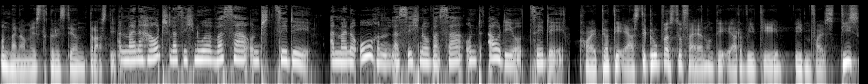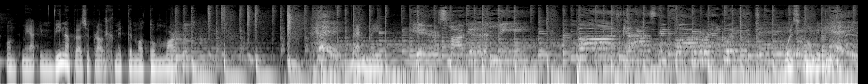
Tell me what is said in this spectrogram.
und mein Name ist Christian Drastil. An meine Haut lasse ich nur Wasser und CD. An meine Ohren lasse ich nur Wasser und Audio-CD. Heute hat die erste Gruppe was zu feiern und die RWT ebenfalls. Dies und mehr im Wiener Börseplausch mit dem Motto Market. Hey, And me. here's Margaret and me, With Homie B. Hey,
